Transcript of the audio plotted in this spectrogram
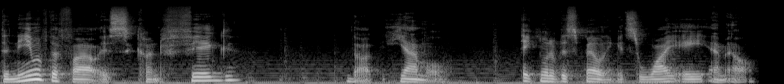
The name of the file is config.yaml. Take note of the spelling, it's Y-A-M-L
